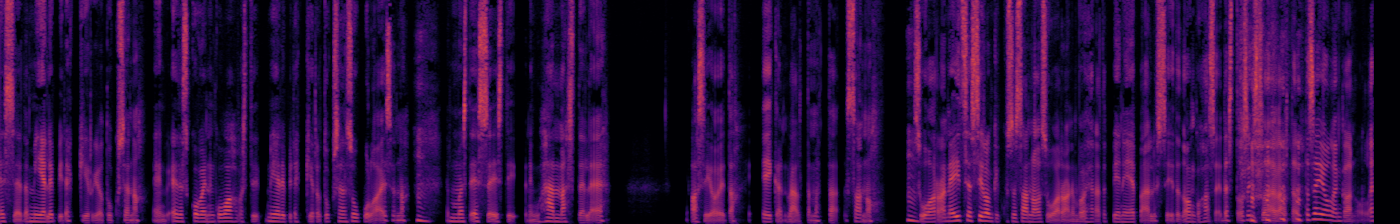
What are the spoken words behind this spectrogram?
esseitä mielipidekirjoituksena, en edes kovin niin kuin vahvasti mielipidekirjoituksen sukulaisena. Hmm. Ja mun mielestä esseisti niin kuin hämmästelee asioita, eikä välttämättä sano Hmm. suoraan. Ja itse asiassa silloinkin, kun se sanoo suoraan, niin voi herätä pieni epäilys siitä, että onkohan se edes tosissaan, ja välttämättä se ei ollenkaan ole.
